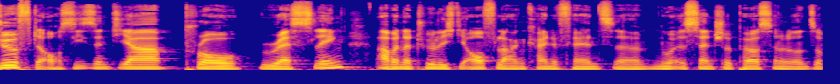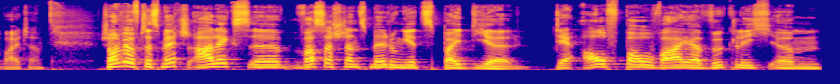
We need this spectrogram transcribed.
dürfte. Auch sie sind ja Pro Wrestling, aber natürlich die Auflagen keine Fans, äh, nur Essential Personal und so weiter. Schauen wir auf das Match. Alex, äh, Wasserstandsmeldung jetzt bei dir. Der Aufbau war ja wirklich ähm,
